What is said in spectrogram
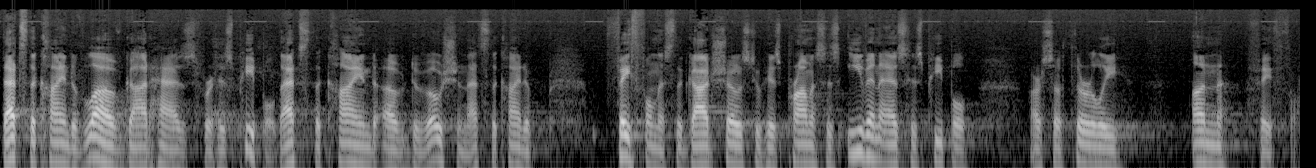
That's the kind of love God has for his people. That's the kind of devotion. That's the kind of faithfulness that God shows to his promises, even as his people are so thoroughly unfaithful.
